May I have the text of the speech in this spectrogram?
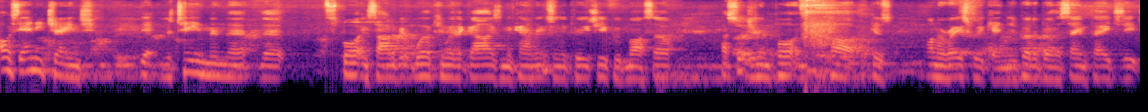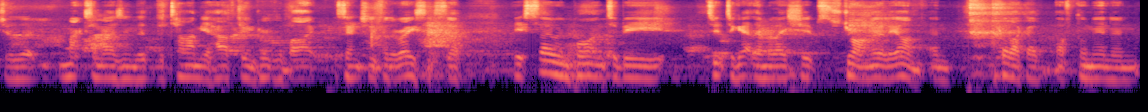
obviously, any change, the, the team and the, the sporting side of it, working with the guys, the mechanics, and the crew chief with Marcel, that's such an important part because on a race weekend, you've got to be on the same page as each other, maximising the, the time you have to improve the bike essentially for the races. So it's so important to be to, to get them relationships strong early on. And I feel like I've, I've come in and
